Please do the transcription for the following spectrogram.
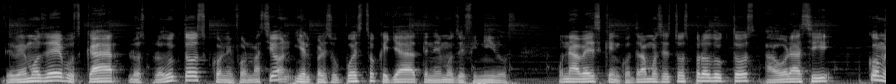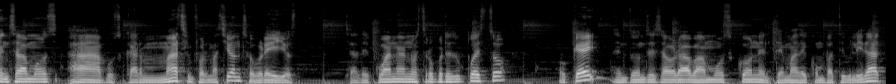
debemos de buscar los productos con la información y el presupuesto que ya tenemos definidos. Una vez que encontramos estos productos, ahora sí comenzamos a buscar más información sobre ellos. Se adecuan a nuestro presupuesto Ok, entonces ahora vamos con el tema de compatibilidad.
